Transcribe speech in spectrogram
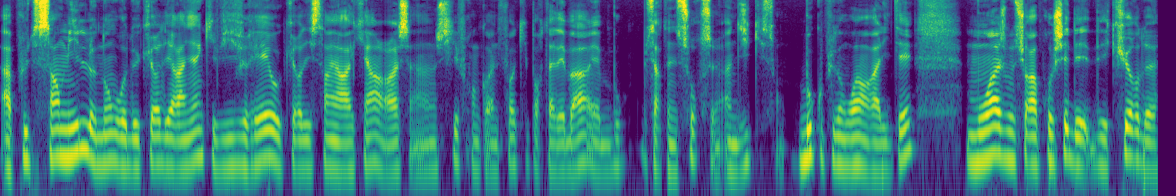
à plus de 100 000 le nombre de Kurdes iraniens qui vivraient au Kurdistan irakien. Alors là, c'est un chiffre, encore une fois, qui porte à débat. Et certaines sources indiquent qu'ils sont beaucoup plus nombreux en réalité. Moi, je me suis rapproché des, Kurdes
